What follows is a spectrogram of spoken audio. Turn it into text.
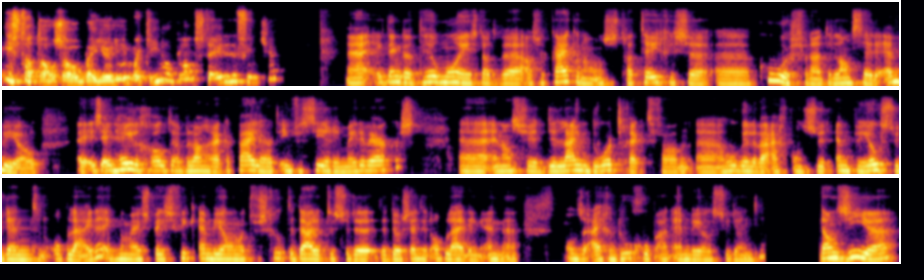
is, dat al zo bij jullie, Martine, op landsteden, vind je? Nou, ik denk dat het heel mooi is dat we, als we kijken naar onze strategische uh, koers vanuit de landsteden MBO, uh, is een hele grote en belangrijke pijler het investeren in medewerkers. Uh, en als je de lijn doortrekt van hoe willen we eigenlijk onze MPO-studenten opleiden, ik noem even specifiek MBO om het verschil te duiden tussen de, de docent in opleiding en onze eigen doelgroep aan MBO-studenten, dan zie je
